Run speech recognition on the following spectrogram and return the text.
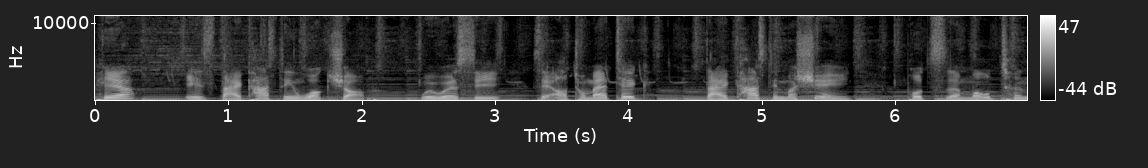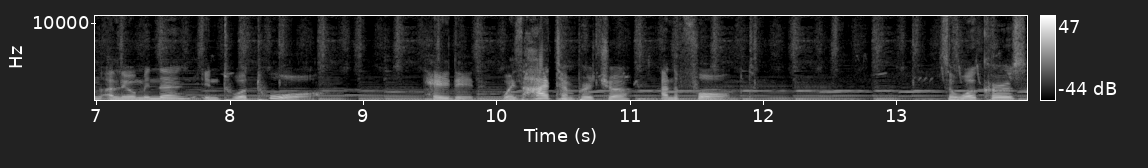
Here is die casting workshop. We will see the automatic die casting machine puts the molten aluminum into a tool, heated with high temperature and formed. The workers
